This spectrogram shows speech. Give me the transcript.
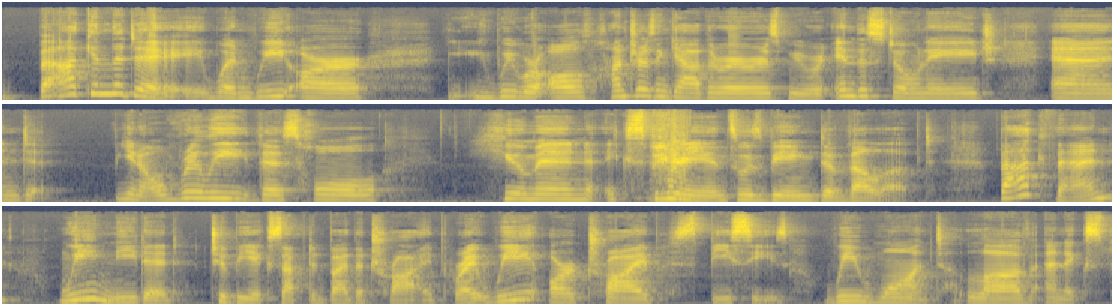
back in the day when we are we were all hunters and gatherers we were in the stone age and you know really this whole human experience was being developed back then we needed to be accepted by the tribe, right? We are tribe species. We want love and ex-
